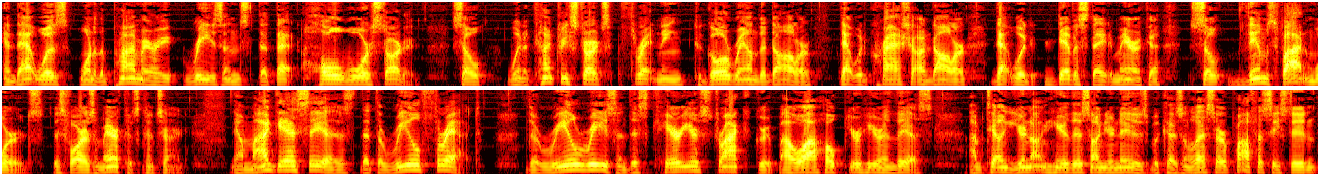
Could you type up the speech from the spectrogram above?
And that was one of the primary reasons that that whole war started. So when a country starts threatening to go around the dollar, that would crash our dollar, that would devastate America. So them's fighting words as far as America's concerned. Now my guess is that the real threat the real reason this carrier strike group, oh, I hope you're hearing this. I'm telling you, you're not going to hear this on your news because unless they're a prophecy student,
